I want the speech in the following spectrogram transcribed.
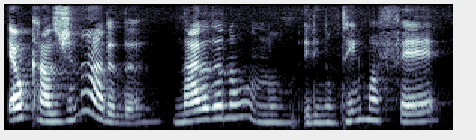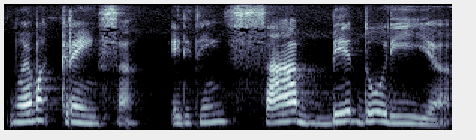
É o caso de Narada. Narada não, não, ele não tem uma fé, não é uma crença ele tem sabedoria.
